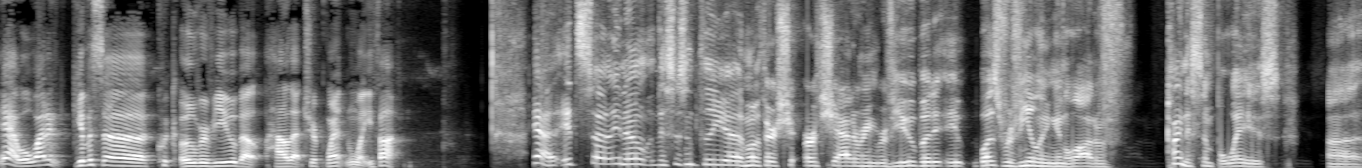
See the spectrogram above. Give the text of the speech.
Yeah, well, why don't give us a quick overview about how that trip went and what you thought? Yeah, it's uh, you know this isn't the uh, most earth shattering review, but it, it, was revealing in a lot of kind of simple ways. Uh,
